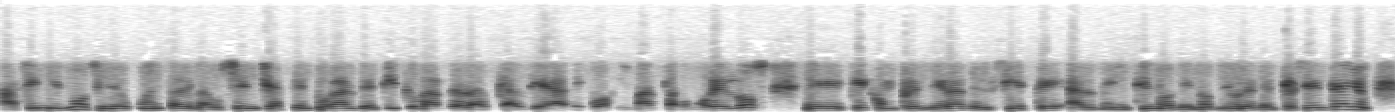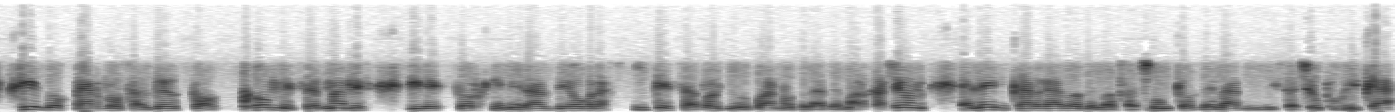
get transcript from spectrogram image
Asimismo, se dio cuenta de la ausencia temporal del titular de la alcaldía de Coajimalpa de Morelos, eh, que comprenderá del 7 al 21 de noviembre del presente año, siendo Carlos Alberto Gómez Hernández, director general de Obras y Desarrollo Urbano de la demarcación, el encargado de los asuntos de la administración pública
